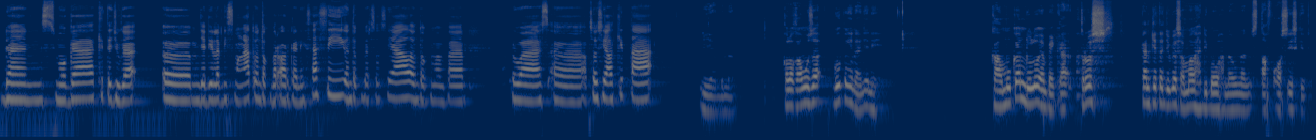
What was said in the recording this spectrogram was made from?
Dan semoga kita juga eh, menjadi lebih semangat untuk berorganisasi, untuk bersosial, untuk memperluas eh, sosial kita. Iya benar. Kalau kamu sa, gue pengen nanya nih. Kamu kan dulu MPK, terus kan kita juga samalah di bawah naungan staff OSIS gitu.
